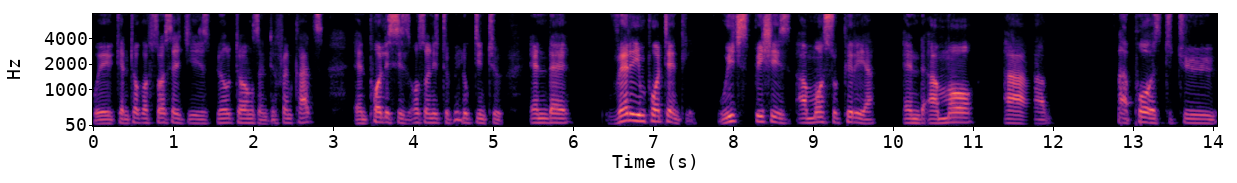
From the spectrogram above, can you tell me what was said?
we can talk of sausages, biltongs, and different cuts, and policies also need to be looked into. And uh, very importantly, which species are more superior and are more uh, opposed to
